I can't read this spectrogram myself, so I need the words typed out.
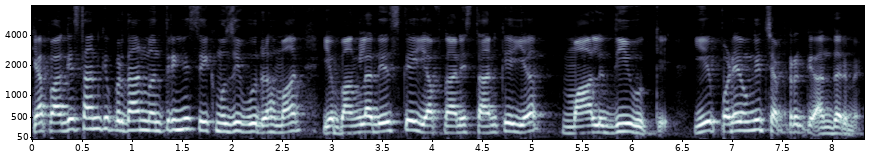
क्या पाकिस्तान के प्रधानमंत्री हैं शेख मुजीबुर रहमान या बांग्लादेश के, या अफ़गानिस्तान के, या मालदीव के? ये पढ़े होंगे चैप्टर के अंदर में।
